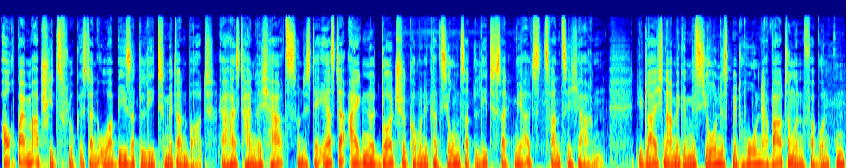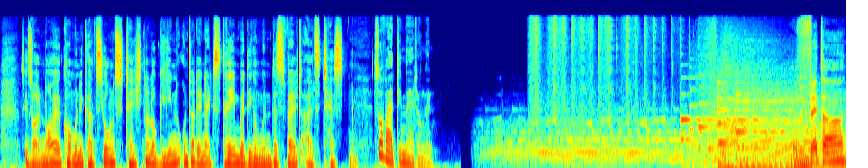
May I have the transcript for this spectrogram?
Auch beim Abschiedsflug ist ein OHB-Satellit mit an Bord. Er heißt Heinrich Herz und ist der erste eigene deutsche Kommunikationssatellit seit mehr als 20 Jahren. Die gleichnamige Mission ist mit hohen Erwartungen verbunden. Sie soll neue Kommunikationstechnologien unter den Extrembedingungen des Weltalls testen. Soweit die Meldungen. Wetter,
